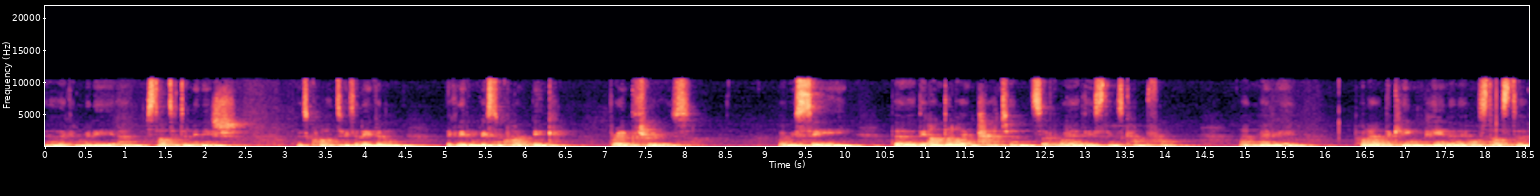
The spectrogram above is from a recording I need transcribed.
you know, they can really um, start to diminish those qualities, and even there can even be some quite big breakthroughs where we see the, the underlying patterns of where these things come from, and maybe pull out the kingpin and it all starts to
